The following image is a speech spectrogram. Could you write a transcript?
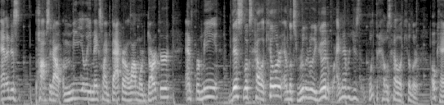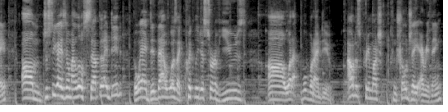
and it just pops it out immediately, makes my background a lot more darker. And for me, this looks hella killer and looks really, really good. I never used, what the hell is hella killer? Okay, um, just so you guys know, my little setup that I did, the way I did that was I quickly just sort of used, uh, what, I, what would I do? I'll just pretty much control J everything,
